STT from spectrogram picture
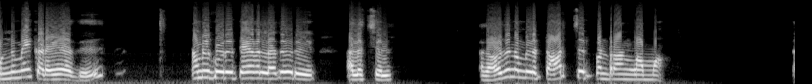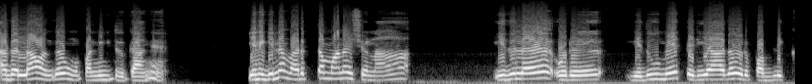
ஒண்ணுமே கிடையாது. நம்மளுக்கு ஒரு தேவையில்லாத ஒரு அலைச்சல். அதாவது நம்மள டார்ச்சர் பண்றாங்களாமா? அதெல்லாம் வந்து அவங்க பண்ணிக்கிட்டு இருக்காங்க. எனக்கு என்ன வருத்தமான விஷயம்னா இதுல ஒரு எதுவுமே தெரியாத ஒரு பப்ளிக்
